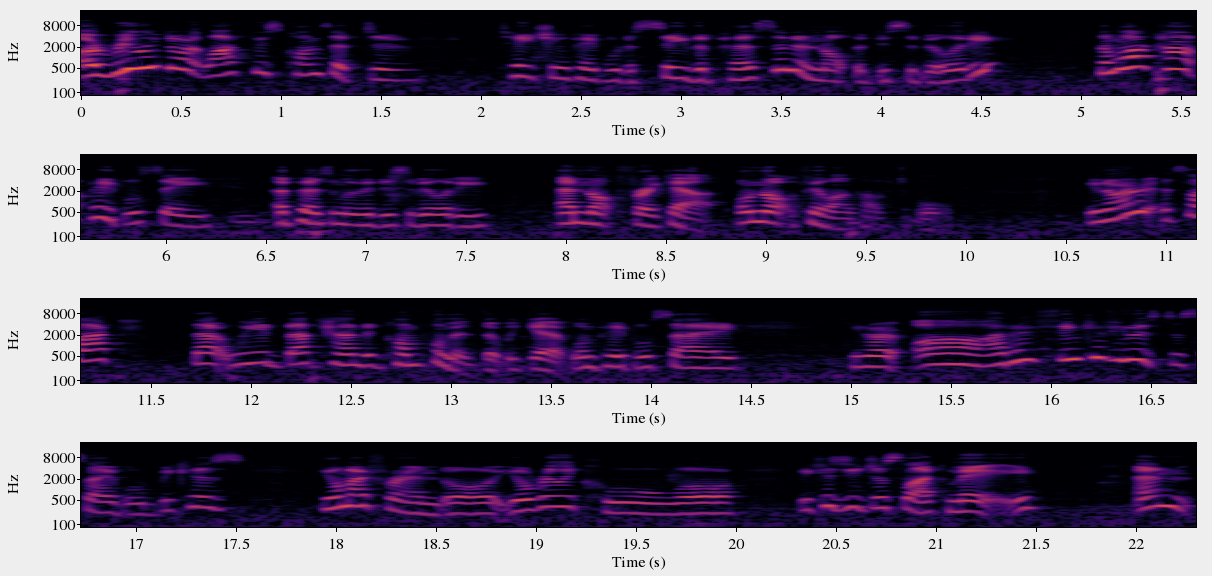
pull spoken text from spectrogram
I really don't like this concept of teaching people to see the person and not the disability. Then why can't people see a person with a disability and not freak out or not feel uncomfortable? You know, it's like that weird backhanded compliment that we get when people say, you know, oh, I don't think of you as disabled because you're my friend or you're really cool or because you're just like me. And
